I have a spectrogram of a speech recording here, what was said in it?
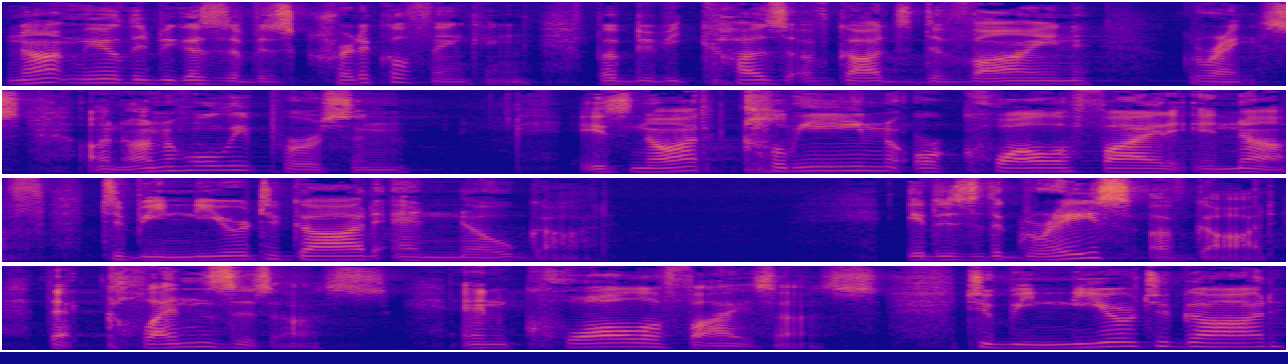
not merely because of his critical thinking, but because of God's divine grace. An unholy person is not clean or qualified enough to be near to God and know God. It is the grace of God that cleanses us and qualifies us to be near to God,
